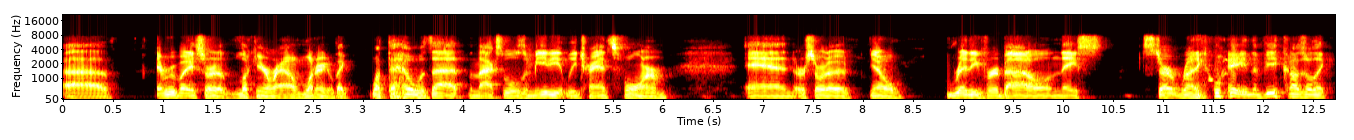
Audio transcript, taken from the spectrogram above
Uh, everybody's sort of looking around, wondering, like, what the hell was that? The Maximals immediately transform and are sort of, you know, ready for a battle, and they s- start running away. And the vehicles are like,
